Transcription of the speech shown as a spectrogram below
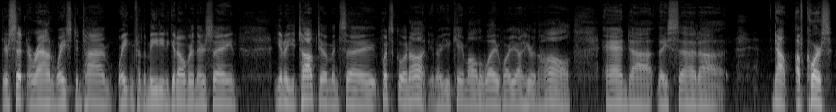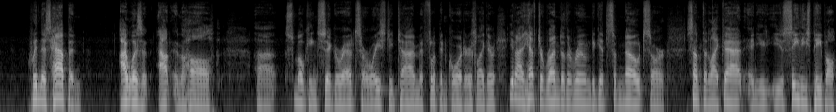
they're sitting around wasting time, waiting for the meeting to get over, and they're saying, you know, you talk to them and say, "What's going on?" You know, you came all the way. Why are you out here in the hall? And uh, they said, uh, "Now, of course, when this happened, I wasn't out in the hall." Uh, smoking cigarettes or wasting time at flipping quarters. Like, you know, I have to run to the room to get some notes or something like that. And you, you see these people.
